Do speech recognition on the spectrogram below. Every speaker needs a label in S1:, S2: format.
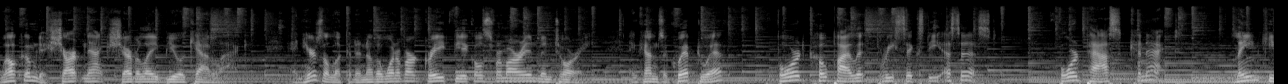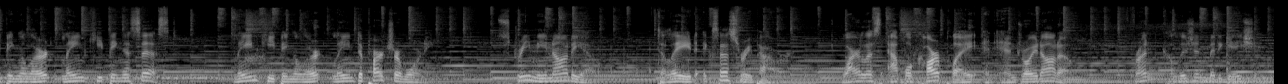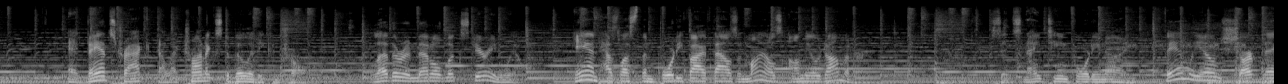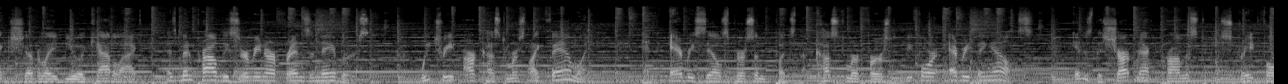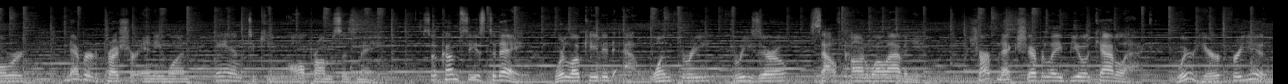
S1: Welcome to Sharpnack Chevrolet Buick Cadillac. And here's a look at another one of our great vehicles from our inventory. And comes equipped with Ford Copilot 360 Assist, Ford Pass Connect, Lane Keeping Alert, Lane Keeping Assist, Lane Keeping Alert, Lane Departure Warning, Streaming Audio, Delayed Accessory Power, Wireless Apple CarPlay and Android Auto, Front Collision Mitigation, AdvanceTrac Electronic Stability Control, leather and metal look steering wheel, and has less than 45,000 miles on the odometer. Since 1949, family owned Sharpnack Chevrolet Buick Cadillac has been proudly serving our friends and neighbors. We treat our customers like family, and every salesperson puts the customer first before everything else. It is the Sharpnack promise to be straightforward, never to pressure anyone, and to keep all promises made. So come see us today. We're located at 1330 South Conwell Avenue. Sharpnack Chevrolet Buick Cadillac. We're here for you.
